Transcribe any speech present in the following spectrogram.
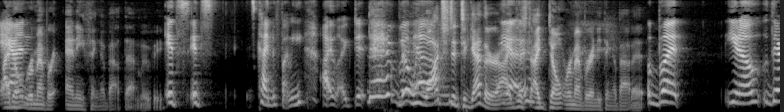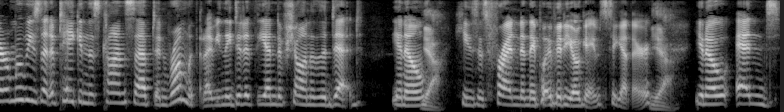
I don't remember anything about that movie. It's it's it's kind of funny. I liked it. but, no, we um, watched it together. I just I don't remember anything about it. But you know, there are movies that have taken this concept and run with it. I mean, they did it at the end of Shaun of the Dead. You know, Yeah. he's his friend, and they play video games together. Yeah. you know and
